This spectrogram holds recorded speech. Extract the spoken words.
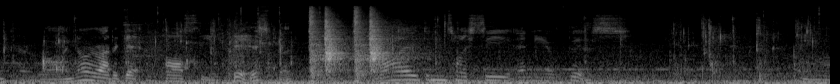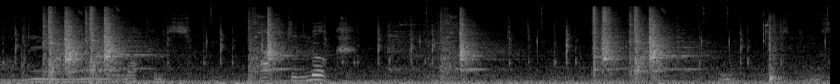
Okay, well, I know how to get past the abyss, but why didn't I see any of this? Oh, man, no lockers. Have to look. Ooh, please, please.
